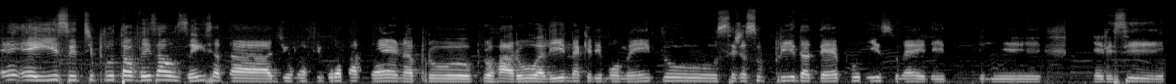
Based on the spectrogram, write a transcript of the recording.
É, é, isso, e tipo, talvez a ausência da, de uma figura paterna pro, pro Haru ali naquele momento seja suprida até por isso, né? Ele, ele, ele se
